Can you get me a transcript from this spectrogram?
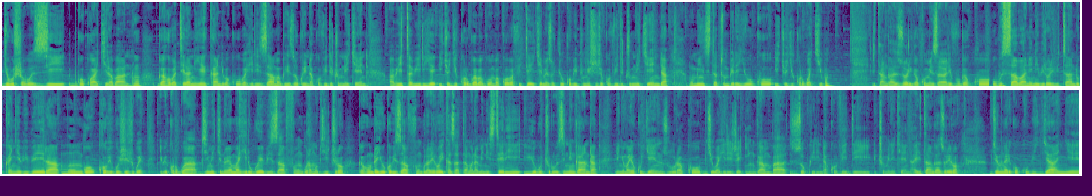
by'ubushobozi bwo kwakira abantu bw'aho bateraniye kandi bakubahiriza amabwiriza yo kwirinda covid cumi n'icyenda. Abitabiriye icyo gikorwa bagomba kuba bafite icyemezo cy'uko bipimishije covid cumi n'icyenda mu minsi itatu mbere y'uko icyo gikorwa kiba. Iri tangazo rigakomeza rivuga ko ubusabane n'ibirori bitandukanye bibera mu ngo ko bibujijwe. Ibikorwa by'imikino y'amahirwe bizafungura mu byiciro gahunda y'uko bizafungura rero ikazatangwa na minisiteri y'ubucuruzi n'inganda ni nyuma yo kugenzura ko byubahirije ingamba zo kwirinda covid cumi n'icyenda. Iri tangazo rero by'umwihariko ku bijyanye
